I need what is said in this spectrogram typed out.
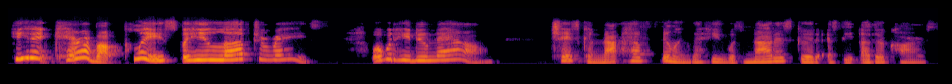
He didn't care about place, but he loved to race. What would he do now? Chase could not help feeling that he was not as good as the other cars.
